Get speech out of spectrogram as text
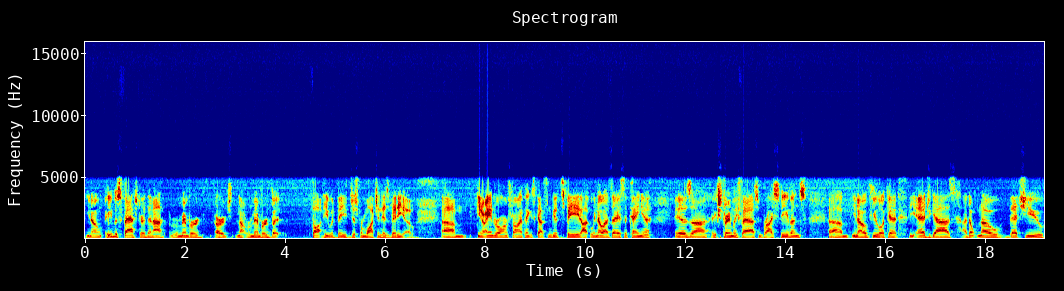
you know he was faster than I remembered or not remembered, but thought he would be just from watching his video. Um, you know, Andrew Armstrong, I think, has got some good speed. I, we know Isaiah Sategna is uh, extremely fast, and Bryce Stevens. Um, you know, if you look at the edge guys, I don't know that you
